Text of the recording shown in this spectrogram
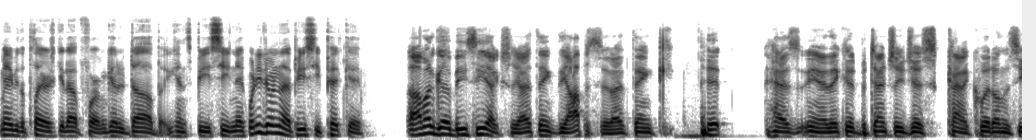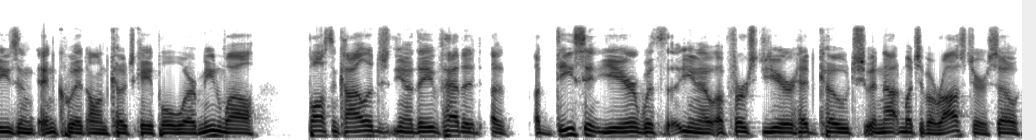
maybe the players get up for him, get a dub against BC. Nick, what are you doing in that BC Pitt game? I'm gonna go BC. Actually, I think the opposite. I think Pitt has you know they could potentially just kind of quit on the season and quit on Coach Capel. Where meanwhile, Boston College, you know, they've had a, a a decent year with you know a first year head coach and not much of a roster. So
